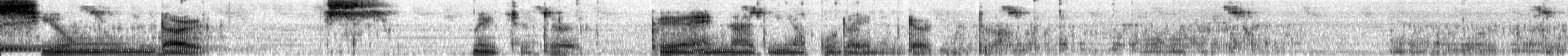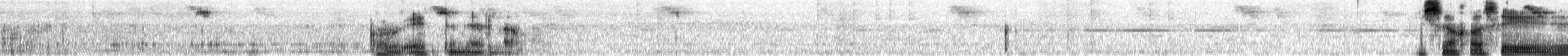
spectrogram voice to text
Next, yung dark. Medyo dark. Kayahin natin yung kulay ng dark nito. Or ito na lang. Isa kasi,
